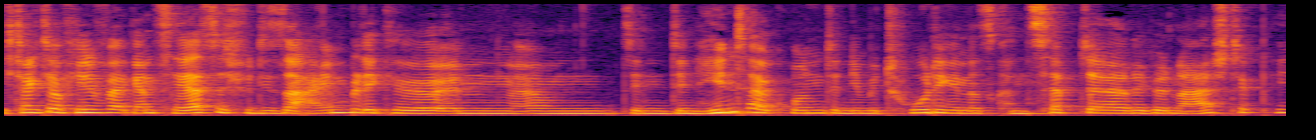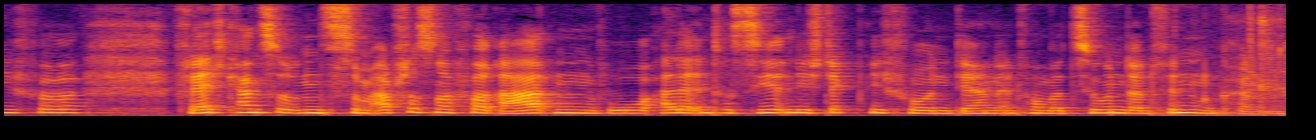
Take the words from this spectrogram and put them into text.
Ich danke dir auf jeden Fall ganz herzlich für diese Einblicke in ähm, den, den, Hintergrund, in die Methodik, in das Konzept der Regionalsteckbriefe. Vielleicht kannst du uns zum Abschluss noch verraten, wo alle Interessierten die Steckbriefe und deren Informationen dann finden können.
